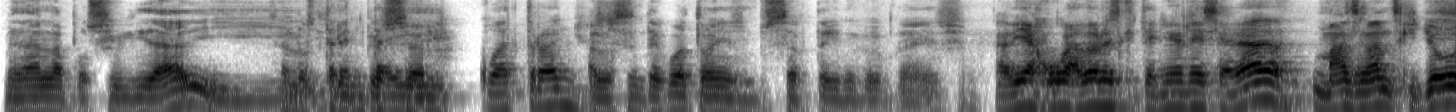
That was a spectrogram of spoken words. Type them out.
me dan la posibilidad y... A los 34 años. A los 34 años empecé a ser técnico de planeación. Había jugadores que tenían esa edad. Más grandes que yo.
